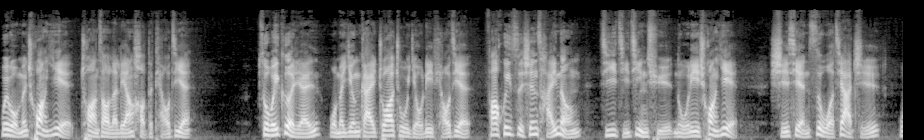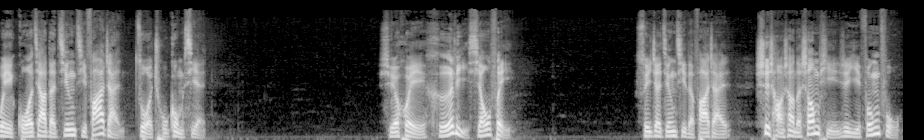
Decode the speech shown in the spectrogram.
为我们创业创造了良好的条件。作为个人，我们应该抓住有利条件，发挥自身才能，积极进取，努力创业。实现自我价值，为国家的经济发展做出贡献。学会合理消费。随着经济的发展，市场上的商品日益丰富，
